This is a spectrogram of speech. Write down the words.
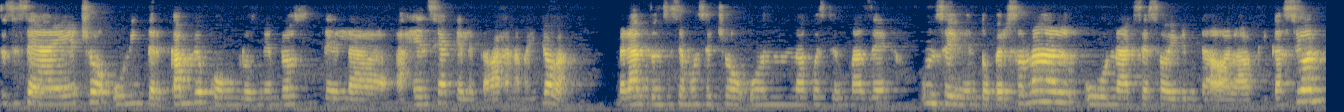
Entonces se ha hecho un intercambio con los miembros de la agencia que le trabajan a My Yoga. ¿verdad? Entonces hemos hecho una cuestión más de un seguimiento personal, un acceso ilimitado a la aplicación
